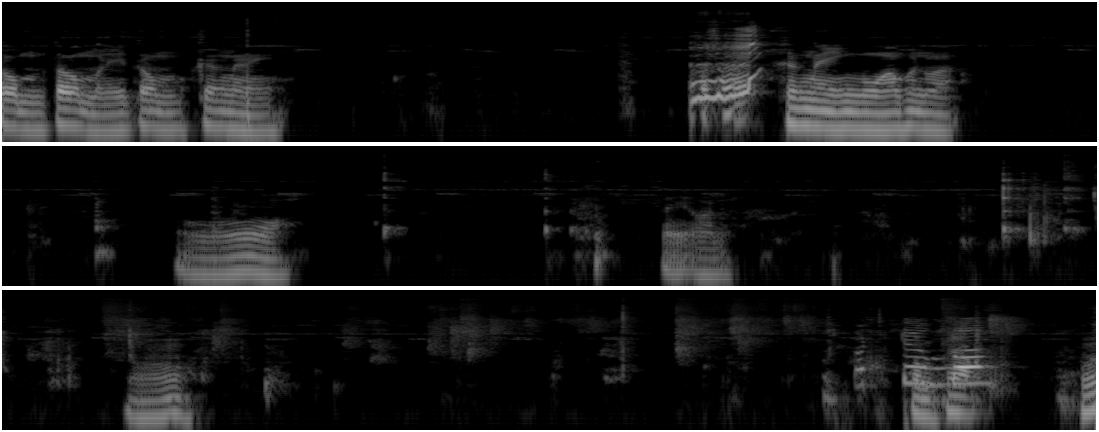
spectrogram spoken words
ต้มต้มอันนี้ต้มเครื่องใน เครื่องในงัวเพิ่นว่าโอ้ใส่อ่อนอืมต้มแซ่บหึ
